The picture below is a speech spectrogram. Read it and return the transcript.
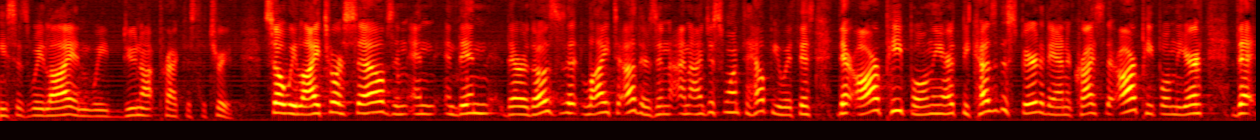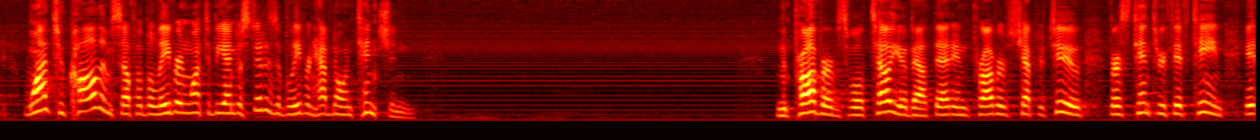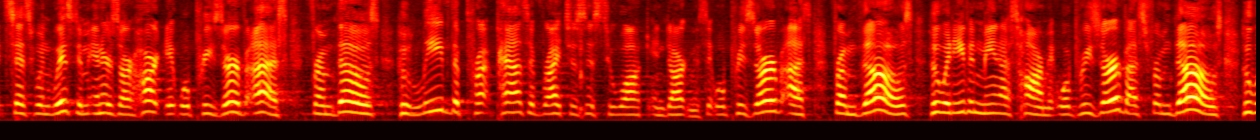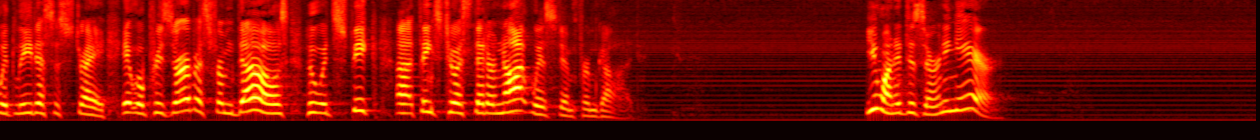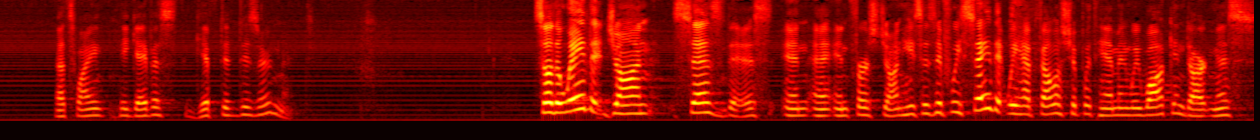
he says we lie and we do not practice the truth. So we lie to ourselves, and, and, and then there are those that lie to others. And, and I just want to help you with this. There are people on the earth, because of the spirit of Antichrist, there are people on the earth that want to call themselves a believer and want to be understood as a believer and have no intention And the Proverbs will tell you about that in Proverbs chapter 2, verse 10 through 15. It says, When wisdom enters our heart, it will preserve us from those who leave the paths of righteousness to walk in darkness. It will preserve us from those who would even mean us harm. It will preserve us from those who would lead us astray. It will preserve us from those who would speak uh, things to us that are not wisdom from God. You want a discerning ear. That's why he gave us the gift of discernment. So, the way that John says this in, uh, in 1 John, he says, If we say that we have fellowship with him and we walk in darkness,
